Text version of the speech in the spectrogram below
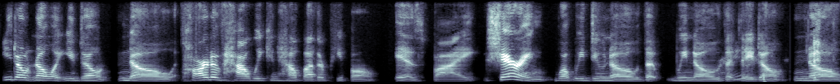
you don't know what you don't know part of how we can help other people is by sharing what we do know that we know right? that they don't know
